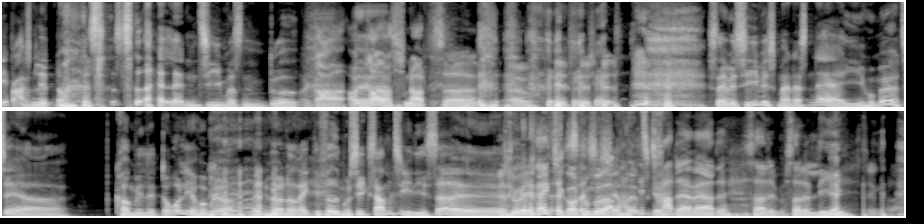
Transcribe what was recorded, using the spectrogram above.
Det er bare sådan lidt, når man så sidder halvanden time og sådan, du ved, og græder, og Øh. græder snot, så... Oh, fedt, fedt, fedt. Så jeg vil sige, hvis man er sådan er i humør til at komme i lidt dårligere humør, men høre noget rigtig fed musik samtidig, så... Øh, Hvis du er i rigtig godt humør, og bare lidt skal- træt af at være det, så er det, så er det lige... Ja. ting for dig.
